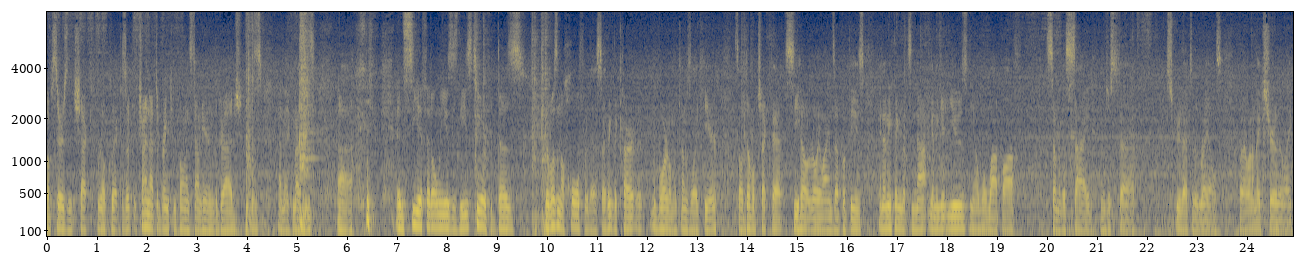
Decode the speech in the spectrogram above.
upstairs and check real quick because I'm trying not to bring components down here into the garage because I make messes. Uh, and see if it only uses these two or if it does. There wasn't a hole for this. I think the car, the board only comes like here. So I'll double check that, see how it really lines up with these. And anything that's not going to get used, you know, we'll lop off some of the side and just uh, screw that to the rails but I want to make sure that like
